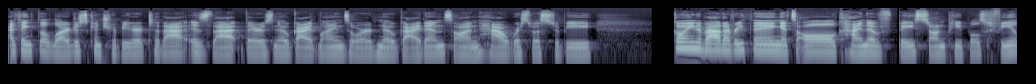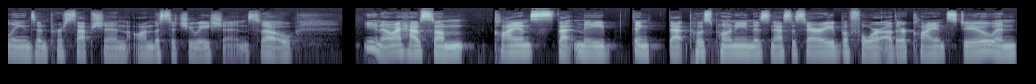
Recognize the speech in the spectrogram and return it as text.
I think the largest contributor to that is that there's no guidelines or no guidance on how we're supposed to be going about everything. It's all kind of based on people's feelings and perception on the situation. So, you know, I have some clients that may think that postponing is necessary before other clients do and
